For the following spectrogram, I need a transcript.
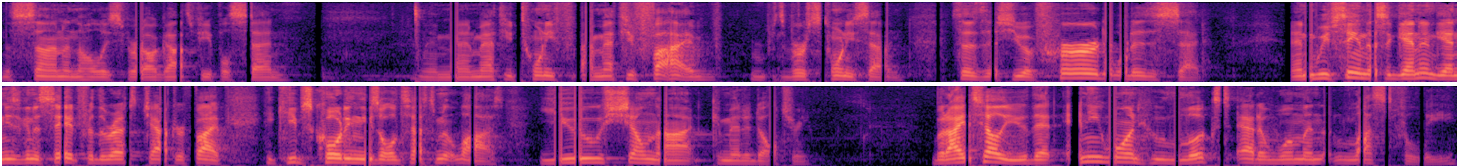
the Son, and the Holy Spirit. All God's people said, Amen. Matthew, 20, uh, Matthew 5, verse 27 says this You have heard what is said. And we've seen this again and again. He's going to say it for the rest of chapter 5. He keeps quoting these Old Testament laws You shall not commit adultery. But I tell you that anyone who looks at a woman lustfully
